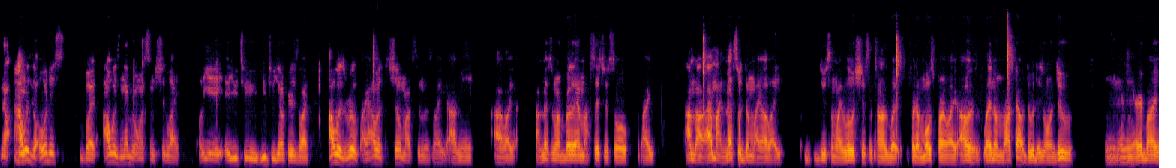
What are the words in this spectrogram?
No, I was the oldest, but I was never on some shit like, oh yeah, you too, you too young for this. Like, I was real, like I was chill my siblings. Like, I mean, I like I mess with my brother and my sister, so like, I'm not, I might mess with them, like I like do some like little shit sometimes, but for the most part, like I was let them rock out, do what they're gonna do, and, and then everybody,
